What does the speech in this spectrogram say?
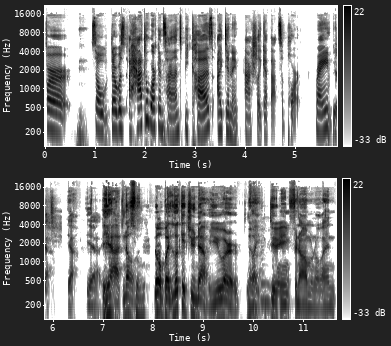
for Hmm. so there was I had to work in silence because I didn't actually get that support, right? Yeah, yeah, yeah, yeah. No, So no, but look at you now. You are Yeah. like Mhm. doing phenomenal, and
